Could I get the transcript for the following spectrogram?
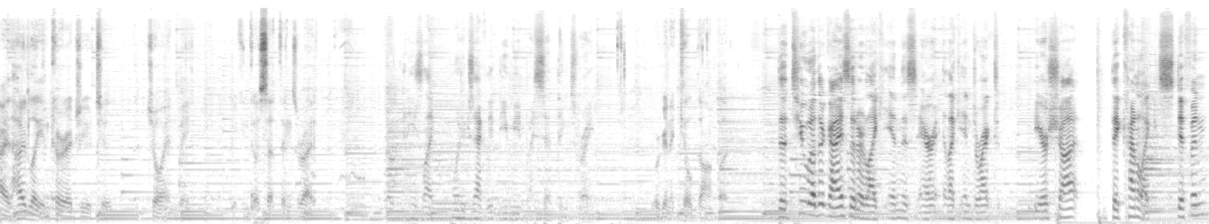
I'd highly encourage you to join me. We can go set things right. And he's like, "What exactly do you mean by set things right?" We're gonna kill Gauntlet. The two other guys that are like in this area, like in direct earshot, they kind of like stiffen,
